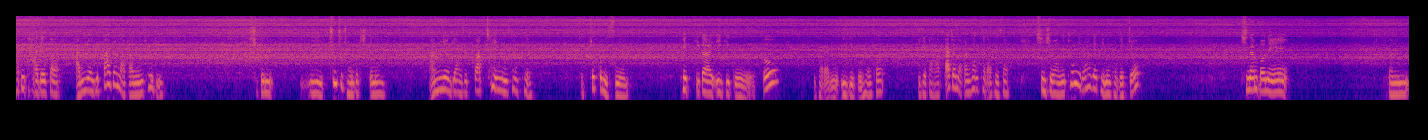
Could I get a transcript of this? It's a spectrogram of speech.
밥이 다 돼서 압력이 빠져나가는 소리. 지금 이 춘추 전국 시대는 압력이 아주 꽉 차 있는 상태. 조금 있으면 백기가 이기고 또 이 사람이 이기고 해서 이게 다 빠져나간 상태가 돼서 진시황이 통일을 하게 되는 거겠죠. 지난번에 이거는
